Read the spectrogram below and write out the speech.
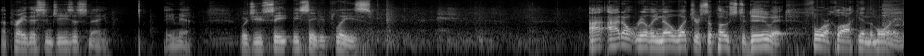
I pray this in Jesus' name. Amen. Would you seat, be seated, please? I, I don't really know what you're supposed to do at four o'clock in the morning.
